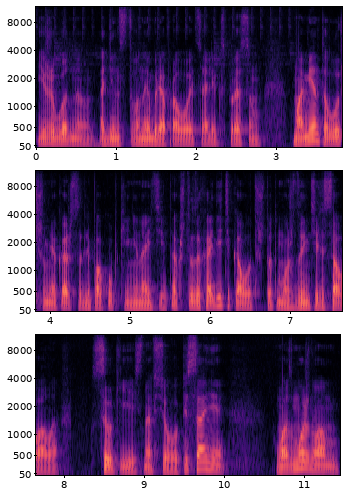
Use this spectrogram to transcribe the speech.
ежегодно 11 ноября проводится Алиэкспрессом, момента лучше, мне кажется, для покупки не найти. Так что заходите, кого-то что-то может заинтересовало. Ссылки есть на все в описании. Возможно, вам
